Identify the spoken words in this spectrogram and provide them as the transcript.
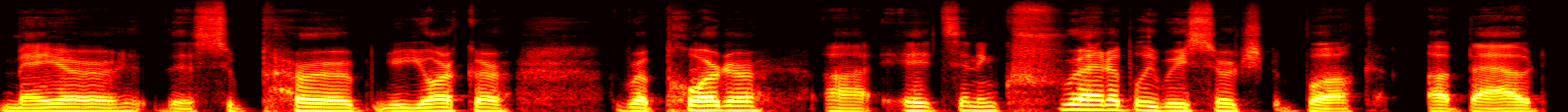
Mayer, the superb New Yorker reporter. Uh, it's an incredibly researched book about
